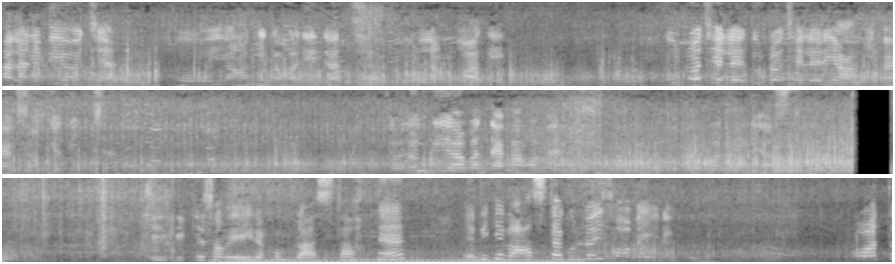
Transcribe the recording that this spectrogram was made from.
হেলানে বিয়ে হয়েছে। তো ওই আঙ্গিকা বাড়ি যাচ্ছি বললাম তো আগে। দুটো ছেলে দুটো ছেলেরই আঙ্গিকা একসঙ্গে দিচ্ছে। চলুন গিয়ে আবার দেখা হবে। এইদিকে সব এইরকম রাস্তা হ্যাঁ? এদিকে রাস্তাগুলোই সব কত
